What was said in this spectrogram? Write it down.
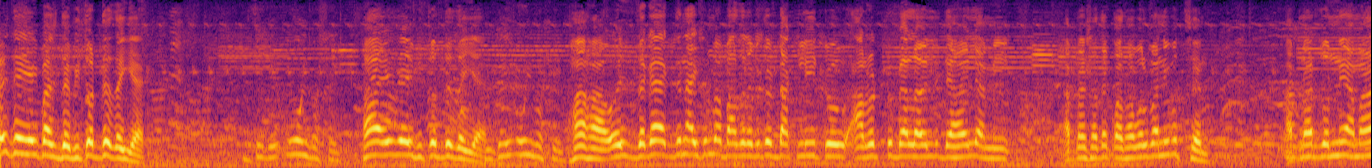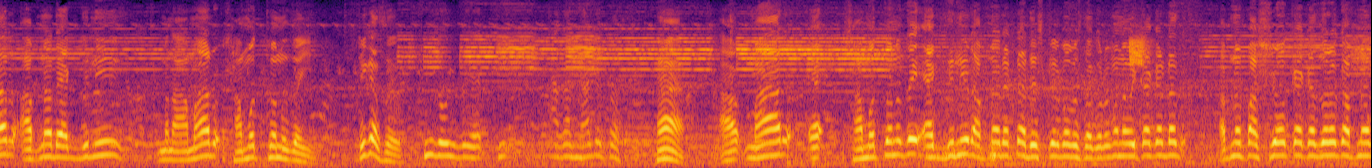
এই যে এই পাশ দিয়ে ভিতর দিয়ে যাইয়া। হ্যাঁ এই যে এই ভিতর দিয়ে যাইয়া। হ্যাঁ হ্যাঁ ওই জায়গায় একদিন আইসেন বা বাজারের ভিতর ডাকলি একটু আরও একটু বেলা হইলে দেখা হইলে আমি আপনার সাথে কথা বলবানি বুঝছেন? আপনার জন্য আমার আপনার একদিনই মানে আমার সামর্থ্য অনুযায়ী ঠিক আছে। হ্যাঁ আমার এ- সামর্থ্য অনুযায়ী একদিনের আপনার একটা রেস্টের ব্যবস্থা করব। মানে ওই টাকাটা আপনার পাঁচশো হোক এক হাজার হোক আপনার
